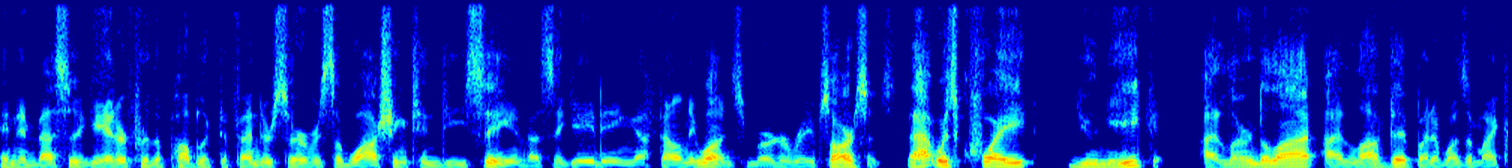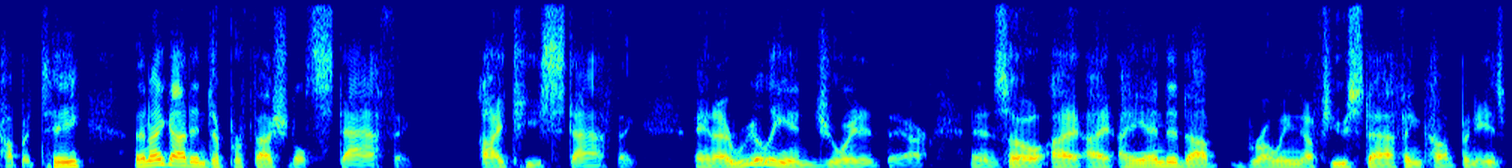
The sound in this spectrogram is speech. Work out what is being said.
an investigator for the Public Defender Service of Washington, D.C., investigating uh, felony ones, murder, rapes, arsons. That was quite unique. I learned a lot. I loved it, but it wasn't my cup of tea. Then I got into professional staffing, IT staffing, and I really enjoyed it there. And so I, I, I ended up growing a few staffing companies,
